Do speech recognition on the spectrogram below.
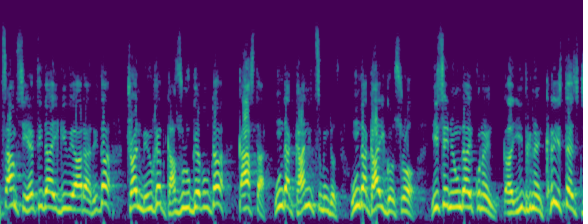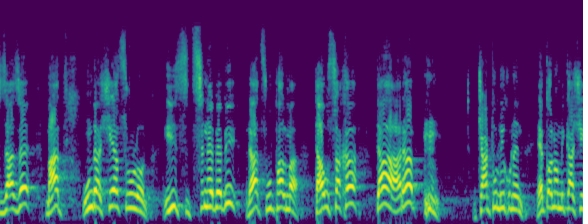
მწამსი ერთი და იგივე არ არის და ჩვენ მივიღეთ გაზლუგებულთა კასტა. უნდა განიწმინდოს, უნდა გაიგოს, რომ ისინი უნდა იყვნენ იდგნენ ქრისტეს გზაზე, მათ უნდა შეასრულონ ის ცნებები, რაც უფალმა დაუსახა და არა ჩართული იყვნენ ეკონომიკაში,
